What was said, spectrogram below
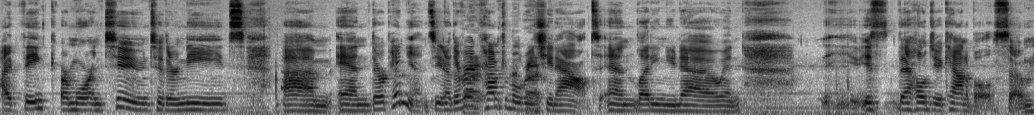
I think, are more in tune to their needs um, and their opinions. You know, they're very Right, comfortable right. reaching out and letting you know, and it's they hold you accountable. So,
